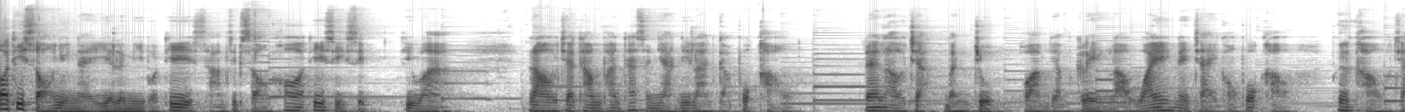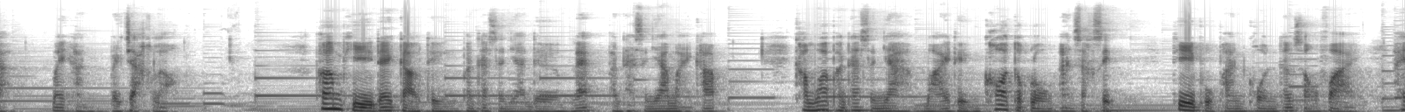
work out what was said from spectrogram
ข้อที่2อยู่ในเยเรมีบทที่ 32 ข้อที่ 40 ที่ว่า เราจะทำพันธสัญญานิรันดร์กับพวกเขา และเราจะบรรจุความยำเกรงเราไว้ในใจของพวกเขา เพื่อเขาจะไม่หันไปจากเราพระคัมภีร์ได้กล่าวถึงพันธสัญญาเดิม และพันธสัญญาใหม่ครับคำว่าพันธสัญญาหมายถึงข้อตกลงอันศักดิ์สิทธิ์ที่ผูกพันคนทั้งสองฝ่าย ให้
